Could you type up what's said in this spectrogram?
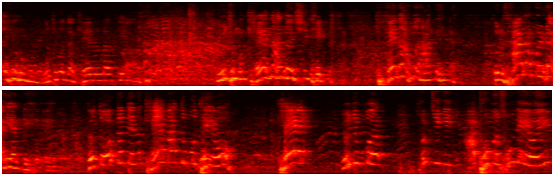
아이고 어떡하다 개를 낳대야 요즘은 개 낳는 시대야 개 낳으면 안 되냐 그걸 사람을 낳아야 돼. 그것도 어떤 때는 개만도 못해요. 개 요즘 뭐 솔직히 아프면 손해요 이?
